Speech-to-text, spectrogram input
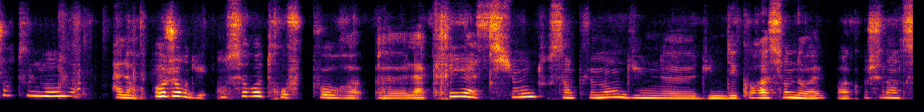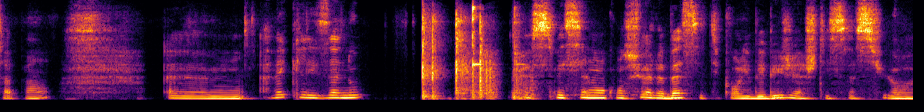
Bonjour tout le monde. Alors aujourd'hui, on se retrouve pour euh, la création tout simplement d'une décoration de Noël pour accrocher dans le sapin euh, avec les anneaux spécialement conçus. À la base, c'était pour les bébés. J'ai acheté ça sur euh,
